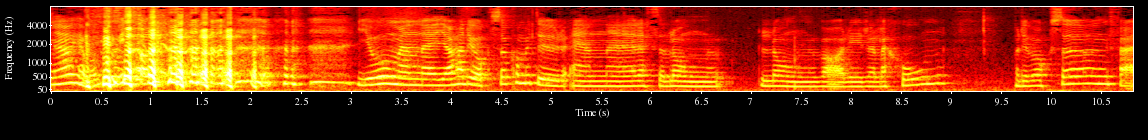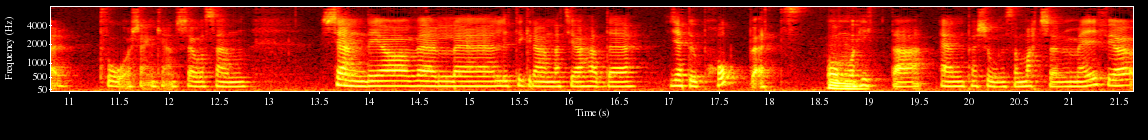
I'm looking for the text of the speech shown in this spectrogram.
Ja, jag var på mitt håll. jo, men eh, jag hade ju också kommit ur en eh, rätt så lång, långvarig relation. Och det var också ungefär två år sedan kanske. Och sen kände jag väl eh, lite grann att jag hade gett upp hoppet om att hitta en person som matchade med mig. För jag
